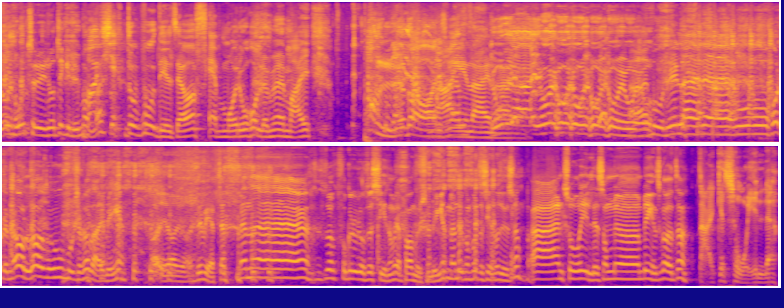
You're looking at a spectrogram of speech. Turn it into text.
hun. Hun tror jo at ikke du banner. Jeg har kjent Bodil siden jeg var fem år, hun holder med meg alle dager! Nei, nei, nei. Jo, jo, jo, jo, jo, jo, jo. Nei, Bodil er, eh, hun holder med alle, bortsett fra deg, Bingen. Oi, oi, oi. Det vet jeg. Men uh, Så får ikke du lov til å si noe om på Andersen, Bingen, men du kan få til å si noe, du, Sven. Er den så ille som uh, Bingen skal ha det til? Nei, ikke så ille.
